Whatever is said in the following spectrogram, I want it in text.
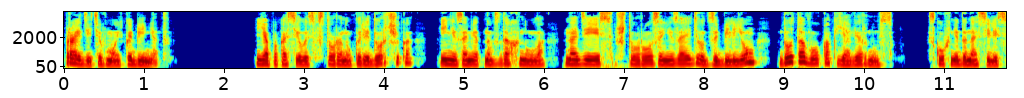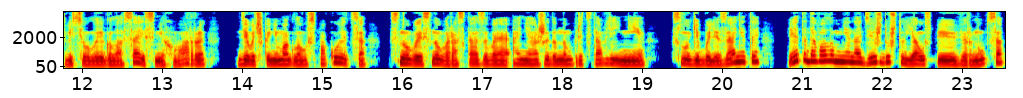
Пройдите в мой кабинет». Я покосилась в сторону коридорчика и незаметно вздохнула, надеясь, что Роза не зайдет за бельем до того, как я вернусь. С кухни доносились веселые голоса и смех Варры. Девочка не могла успокоиться, снова и снова рассказывая о неожиданном представлении. Слуги были заняты, и это давало мне надежду, что я успею вернуться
